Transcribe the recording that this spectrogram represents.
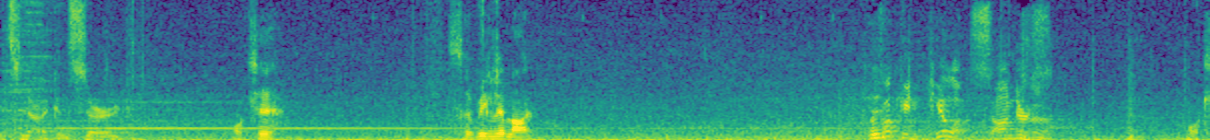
It's not a concern. โอเคเซฟวิ่งเรียบร้อย Fucking kill him, Saunders! โอเค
